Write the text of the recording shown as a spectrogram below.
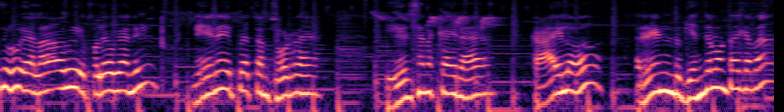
నువ్వు ఎలాగూ ఇప్పలేవు కానీ నేనే ఇప్పేస్తాను చూడరా. ఏడుశనక్కాయరా కాయలో రెండు గింజలు ఉంటాయి కదా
